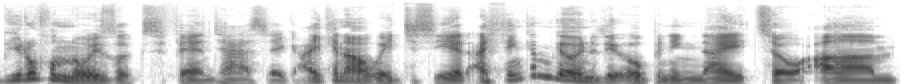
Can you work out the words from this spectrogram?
Beautiful noise looks fantastic. I cannot wait to see it. I think I'm going to the opening night, so um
